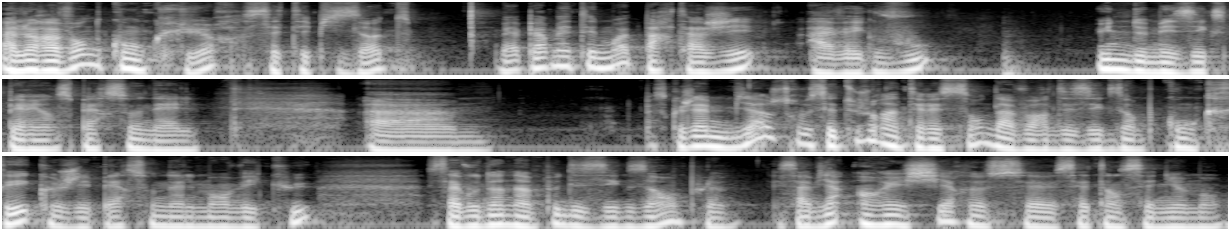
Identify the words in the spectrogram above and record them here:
Alors avant de conclure cet épisode, ben, permettez-moi de partager avec vous une de mes expériences personnelles. Euh, parce que j'aime bien, je trouve que c'est toujours intéressant d'avoir des exemples concrets que j'ai personnellement vécu. Ça vous donne un peu des exemples et ça vient enrichir cet enseignement.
